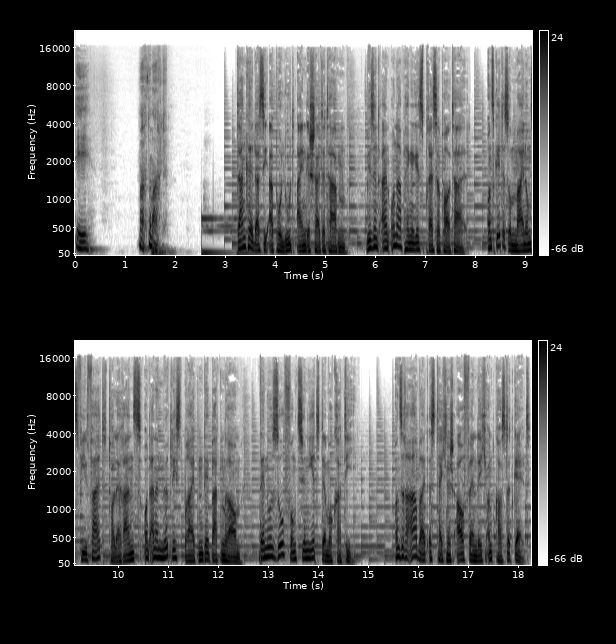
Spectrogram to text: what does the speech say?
die Macht um Acht. Danke, dass Sie Apolut eingeschaltet haben. Wir sind ein unabhängiges Presseportal. Uns geht es um Meinungsvielfalt, Toleranz und einen möglichst breiten Debattenraum, denn nur so funktioniert Demokratie. Unsere Arbeit ist technisch aufwendig und kostet Geld.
